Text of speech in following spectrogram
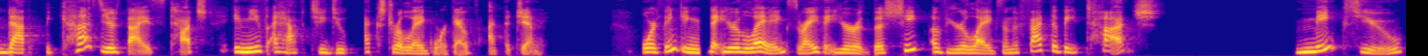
that because your thighs touch, it means I have to do extra leg workouts at the gym. Or thinking that your legs, right, that your the shape of your legs and the fact that they touch makes you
